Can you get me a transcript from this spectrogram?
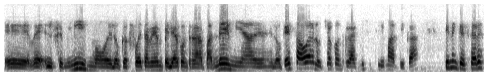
eh, el feminismo, de lo que fue también pelear contra la pandemia, desde lo que es ahora luchar contra la crisis climática, tienen que ser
